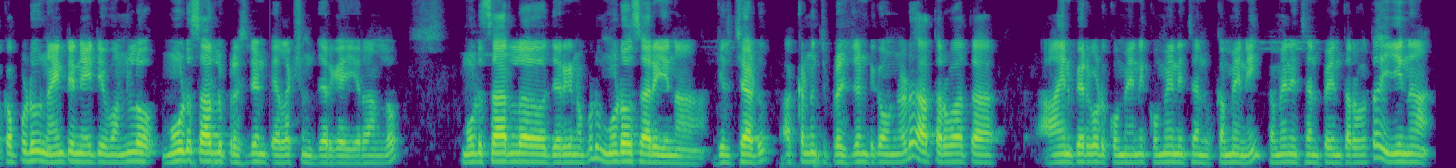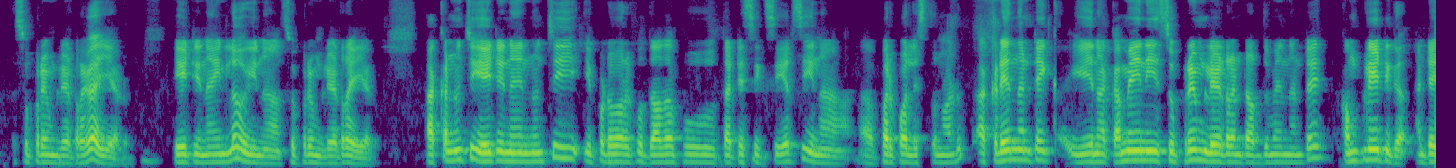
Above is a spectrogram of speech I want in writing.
ఒకప్పుడు నైన్టీన్ ఎయిటీ వన్లో మూడు సార్లు ప్రెసిడెంట్ ఎలక్షన్ జరిగాయి ఇరాన్లో. మూడు సార్లు జరిగినప్పుడు మూడోసారి ఈయన గెలిచాడు. అక్కడ నుంచి ప్రెసిడెంట్గా ఉన్నాడు. ఆ తర్వాత ఆయన పేరు కూడా కొమేని కొమేని చని కమేని కమేని చనిపోయిన తర్వాత ఈయన సుప్రీం లీడర్గా అయ్యాడు. ఎయిటీ నైన్లో ఈయన సుప్రీం లీడర్ అయ్యాడు. అక్కడ నుంచి ఎయిటీ నైన్ నుంచి ఇప్పటి వరకు దాదాపు థర్టీ సిక్స్ ఇయర్స్ ఈయన పరిపాలిస్తున్నాడు. అక్కడ ఏంటంటే ఈయన కమేని సుప్రీం లీడర్ అంటే అర్థం ఏంటంటే కంప్లీట్గా అంటే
